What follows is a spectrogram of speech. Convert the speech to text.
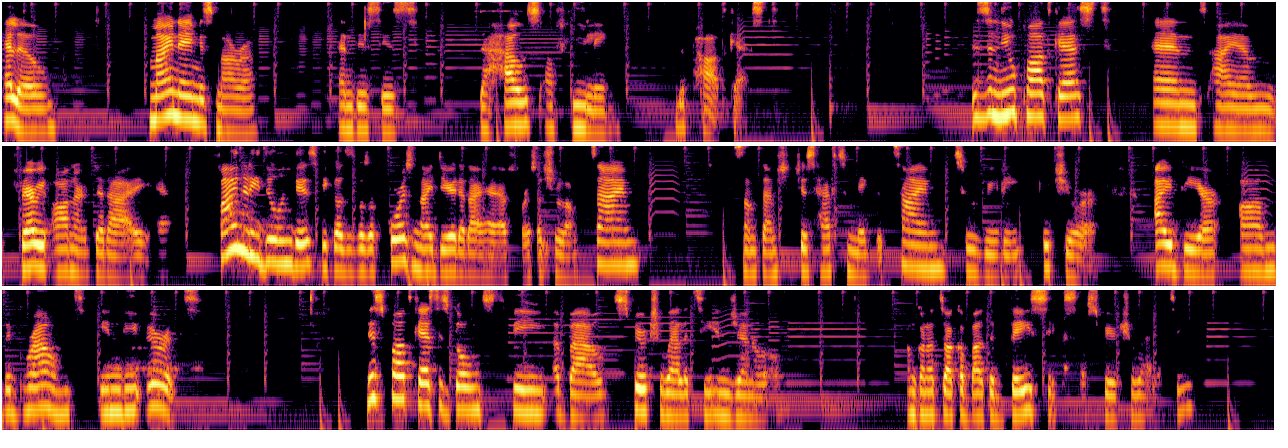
Hello, my name is Mara, and this is the Haus of Healing, the podcast. This is a new podcast, and I am very honored that I am finally doing this because it was, of course, an idea that I have for such a long time. Sometimes you just have to make the time to really put your idea on the ground in the earth this podcast is going to be about spirituality in general. I'm going to talk about the basics of spirituality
